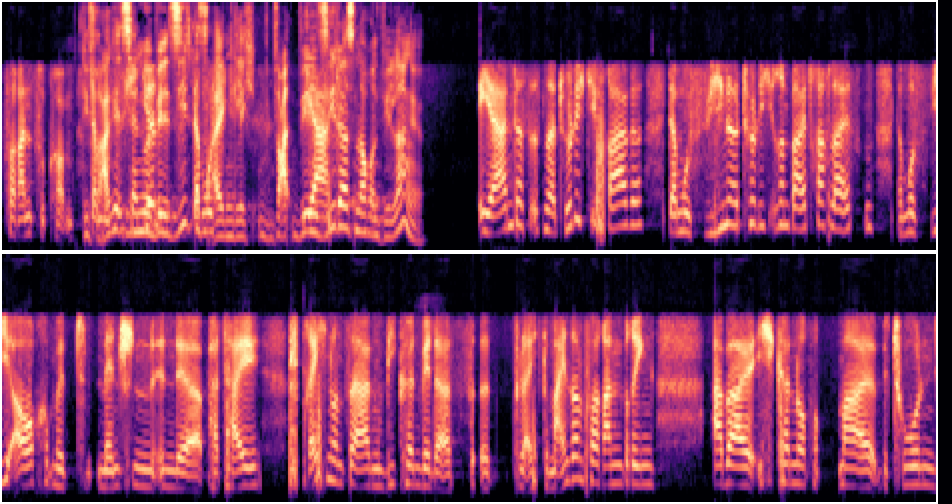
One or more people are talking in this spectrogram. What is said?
voranzukommen. Die Frage ist ja nur, will sie das eigentlich? Will ja, sie das noch und wie lange? Ja, das ist natürlich die Frage. Da muss sie natürlich ihren Beitrag leisten. Da muss sie auch mit Menschen in der Partei sprechen und sagen, wie können wir das äh, vielleicht gemeinsam voranbringen. Aber ich kann noch mal betonen,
